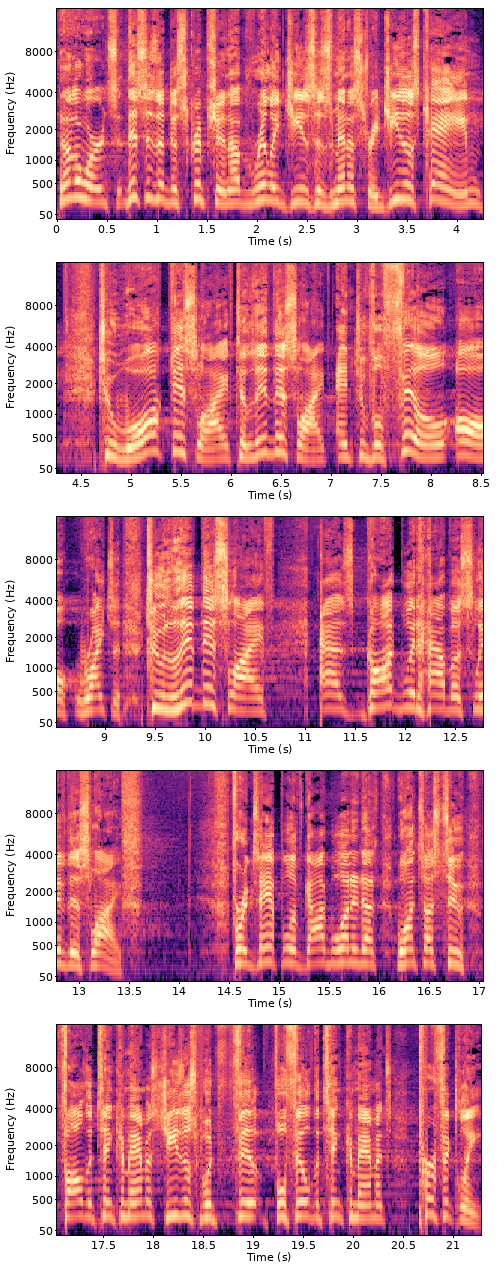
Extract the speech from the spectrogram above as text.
In other words, this is a description of really Jesus' ministry. Jesus came to walk this life, to live this life, and to fulfill all righteousness, to live this life as God would have us live this life. For example, if God wanted us, wants us to follow the Ten Commandments, Jesus would fulfill the Ten Commandments perfectly.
